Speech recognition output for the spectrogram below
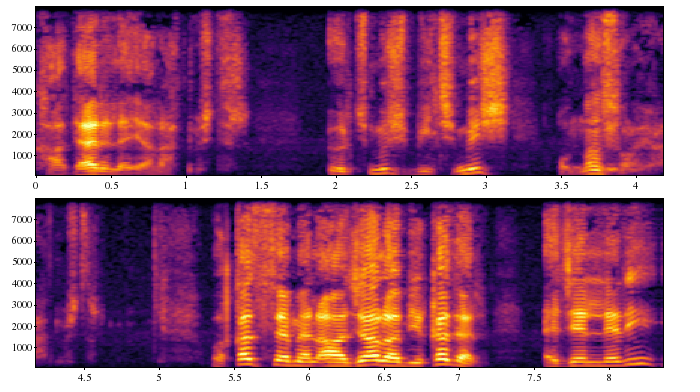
Kaderle yaratmıştır. Ölçmüş, biçmiş, ondan sonra yaratmıştır. Ve kassemel acala bi kader. Ecelleri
